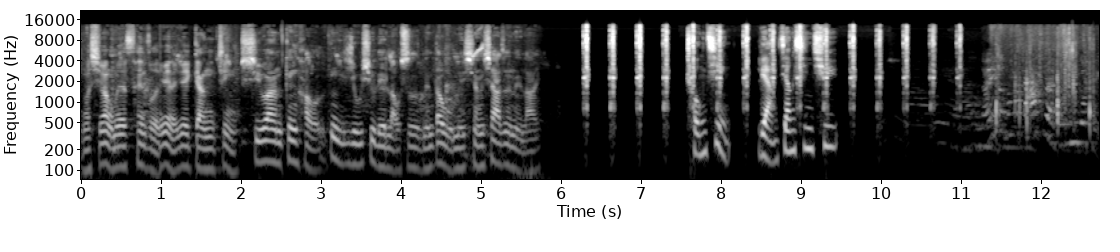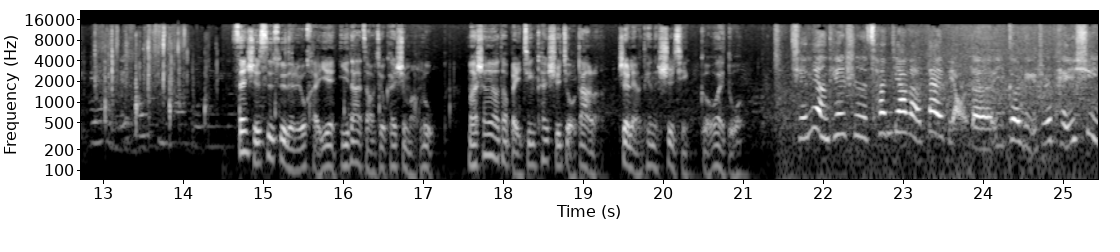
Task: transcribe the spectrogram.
我希望我们的村子越来越干净，希望更好、更优秀的老师能到我们乡下这里来。重庆两江新区，三十四岁的刘海燕一大早就开始忙碌，马上要到北京开十九大了，这两天的事情格外多。前两天是参加了代表的一个履职培训，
